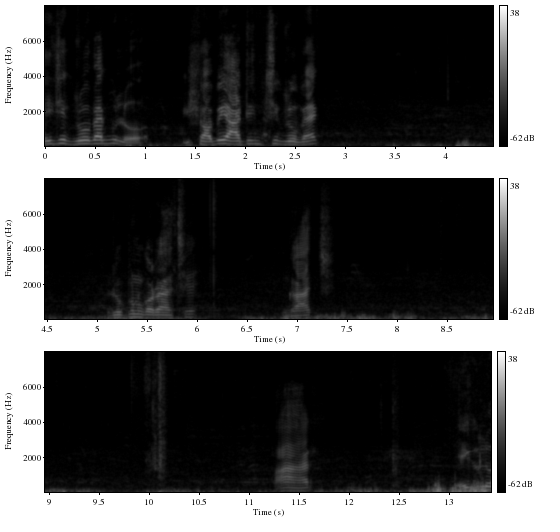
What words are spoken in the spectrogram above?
এই যে গ্রো ব্যাগগুলো সবই আট ইঞ্চি গ্রো ব্যাগ রোপণ করা আছে, গাছ। আর এইগুলো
